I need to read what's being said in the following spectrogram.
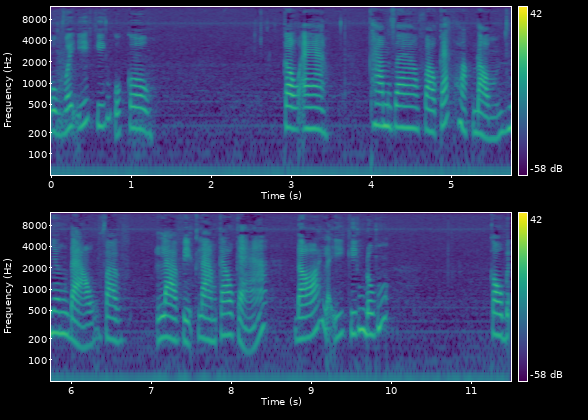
cùng với ý kiến của cô. Câu A. Tham gia vào các hoạt động nhân đạo và là việc làm cao cả, đó là ý kiến đúng. Câu B.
